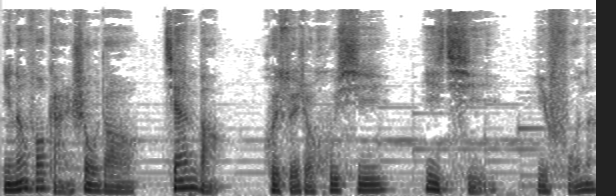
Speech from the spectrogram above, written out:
你能否感受到肩膀会随着呼吸一起？一伏呢？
